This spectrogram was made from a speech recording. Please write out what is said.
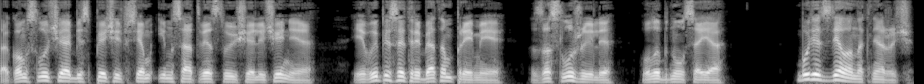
«В таком случае обеспечить всем им соответствующее лечение и выписать ребятам премии. Заслужили», — улыбнулся я. «Будет сделано, княжич»,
